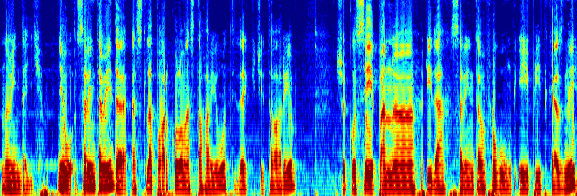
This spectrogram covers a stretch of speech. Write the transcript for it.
Na mindegy. Jó, szerintem ide ezt leparkolom, ezt a hajót, ide egy kicsit arrébb. És akkor szépen uh, ide szerintem fogunk építkezni.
